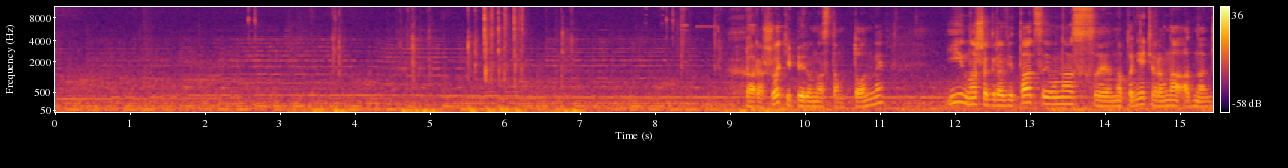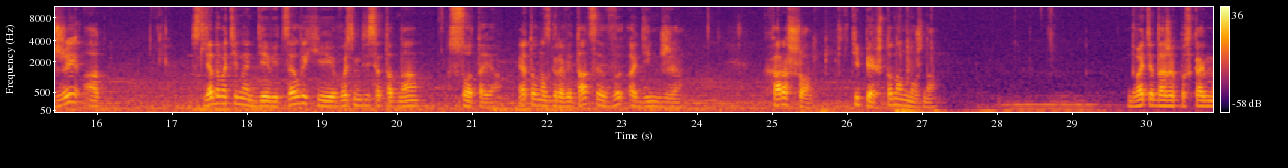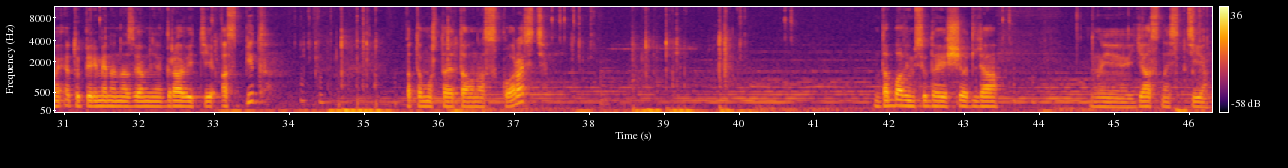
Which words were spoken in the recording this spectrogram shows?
Хорошо, теперь у нас там тонны. И наша гравитация у нас э, на планете равна 1G, а следовательно 9,81 сотая. Это у нас гравитация в 1G. Хорошо. Теперь что нам нужно? Давайте даже пускай мы эту переменную назовем не gravity, а speed. Потому что это у нас скорость. Добавим сюда еще для э, ясности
